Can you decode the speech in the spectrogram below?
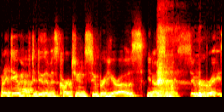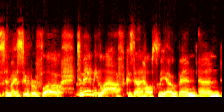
But I do have to do them as cartoon superheroes, you know, so my super grace and my super flow to make me laugh because that helps me open. And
